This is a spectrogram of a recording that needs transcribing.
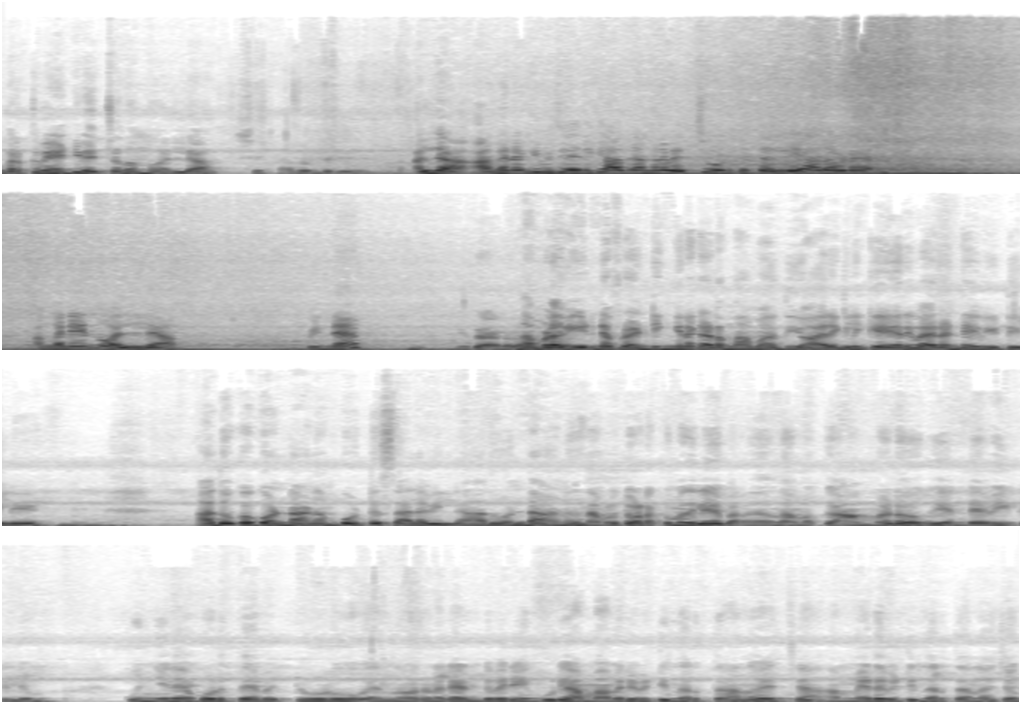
ഇവർക്ക് വേണ്ടി വെച്ചതൊന്നും അല്ല അല്ല അങ്ങനെയെങ്കിൽ വിചാരിക്കുക അതിന് അങ്ങനെ വെച്ചു കൊടുത്തിട്ടല്ലേ അതവിടെ അങ്ങനെയൊന്നും അല്ല പിന്നെ നമ്മളെ വീടിന്റെ ഫ്രണ്ട് ഇങ്ങനെ കിടന്നാൽ മതിയോ? ആരെങ്കിലും കയറി വരണ്ടേ വീട്ടിൽ? അതൊക്കെ കൊണ്ടാണ് നമുക്ക് ഒട്ടും സ്ഥലമില്ല. അതുകൊണ്ടാണ് നമ്മൾ തുടക്കം മുതലേ പറഞ്ഞത് നമുക്ക് അമ്മ ഡോഗ് എന്റെ വീട്ടിലും കുഞ്ഞിനെ കൊടുത്തേ പറ്റുള്ളൂ എന്ന് പറയണ രണ്ടുപേരെയും കൂടി അമ്മാമ്മയുടെ വീട്ടിൽ നിർത്താന്ന് വെച്ചാൽ അമ്മയുടെ വീട്ടിൽ നിർത്താന്ന് വെച്ചാൽ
